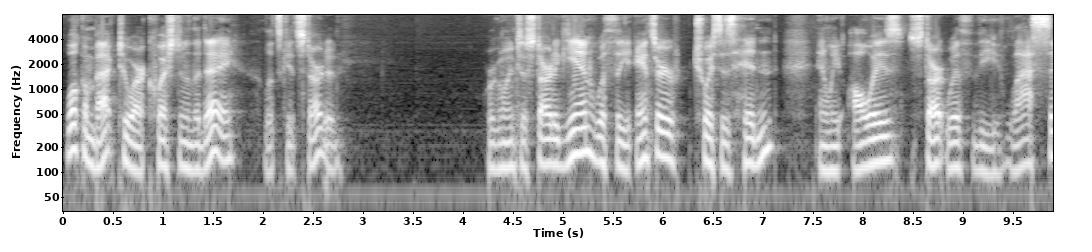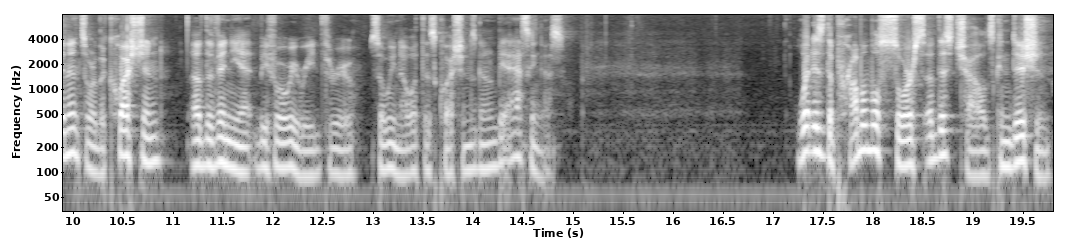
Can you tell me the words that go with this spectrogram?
Welcome back to our question of the day. Let's get started. We're going to start again with the answer choices hidden, and we always start with the last sentence or the question of the vignette before we read through so we know what this question is going to be asking us. What is the probable source of this child's condition?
